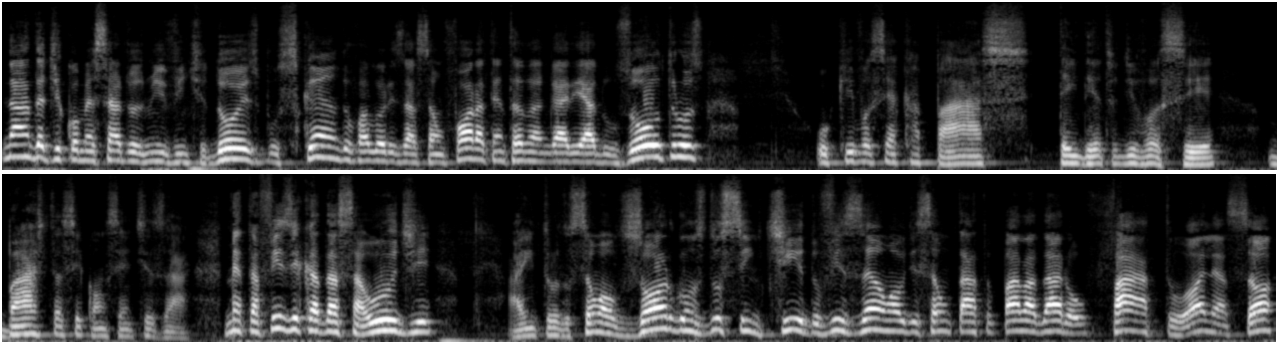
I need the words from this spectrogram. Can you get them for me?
Nada de começar 2022 buscando valorização fora, tentando angariar dos outros o que você é capaz, tem dentro de você, basta se conscientizar. Metafísica da saúde, a introdução aos órgãos do sentido, visão, audição, tato, paladar, olfato. Olha só,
